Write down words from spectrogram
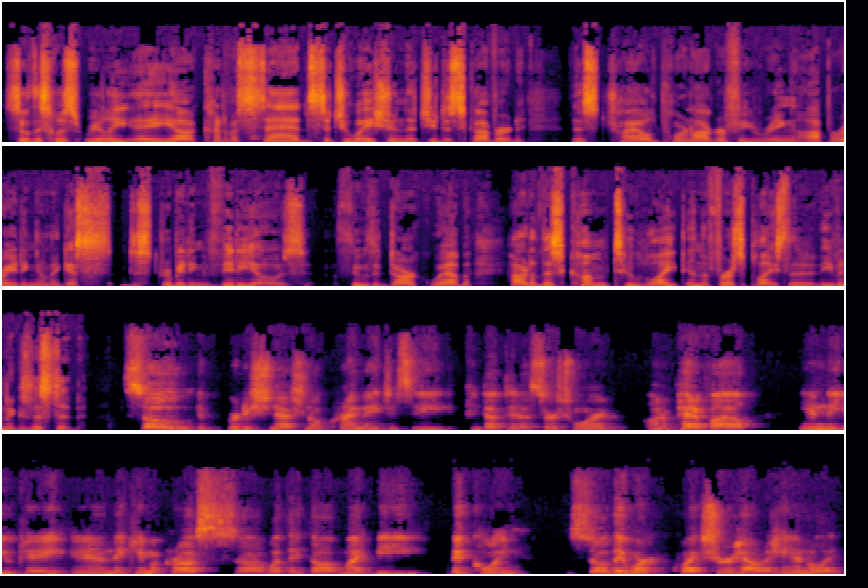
So, this was really a uh, kind of a sad situation that you discovered this child pornography ring operating and I guess distributing videos through the dark web. How did this come to light in the first place that it even existed? So, the British National Crime Agency conducted a search warrant on a pedophile in the UK, and they came across uh, what they thought might be Bitcoin. So, they weren't quite sure how to handle it.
